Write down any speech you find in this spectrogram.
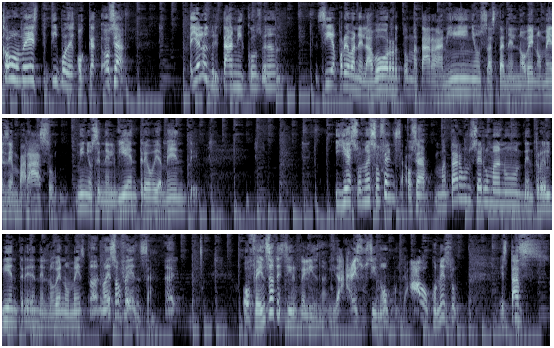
¿cómo ve este tipo de... O sea, allá los británicos, ¿verdad? Sí aprueban el aborto, matar a niños hasta en el noveno mes de embarazo, niños en el vientre, obviamente. Y eso no es ofensa. O sea, matar a un ser humano dentro del vientre en el noveno mes, no, no es ofensa. Ofensa decir feliz Navidad, eso sí, no, cuidado con eso. Estás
